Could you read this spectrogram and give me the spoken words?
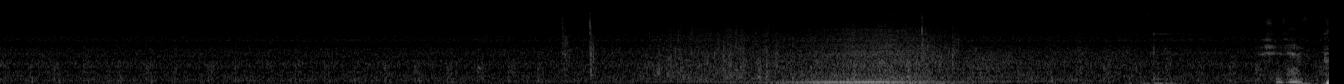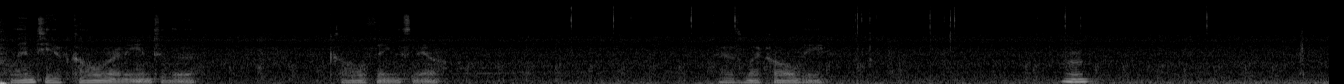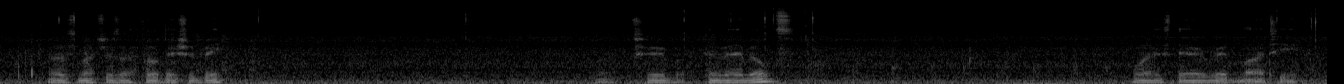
should have plenty of coal running into the coal things now. How's my coal here? Hmm. Not as much as I thought there should be. Two conveyor belts. Why is there a red light here?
